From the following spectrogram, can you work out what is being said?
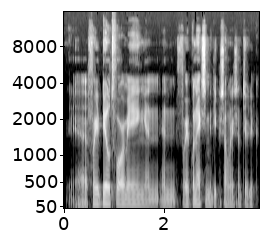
eh, voor je beeldvorming en, en voor je connectie met die persoon is natuurlijk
